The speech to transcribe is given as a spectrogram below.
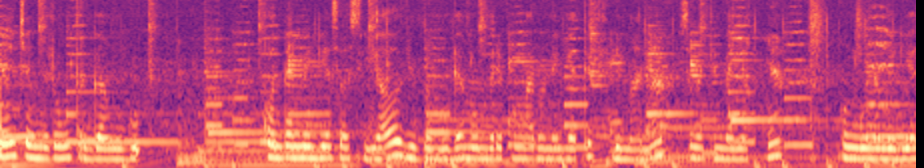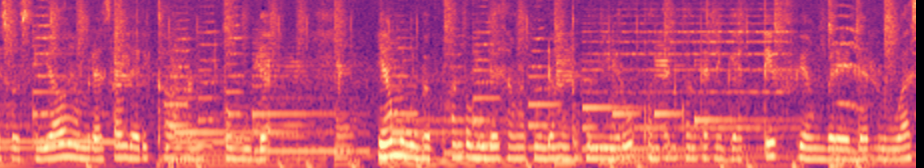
yang cenderung terganggu. Konten media sosial juga mudah memberi pengaruh negatif di mana semakin banyaknya pengguna media sosial yang berasal dari kalangan pemuda yang menyebabkan pemuda sangat mudah untuk meniru konten-konten negatif yang beredar luas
